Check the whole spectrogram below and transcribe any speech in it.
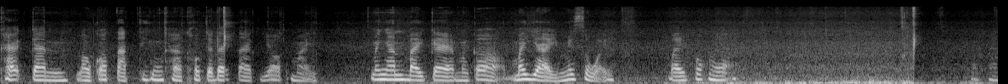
แคะกันเราก็ตัดทิ้งค่ะ เขาจะได้แตกยอดใหม่ ไม่งั้นใบแก่มันก็ไม่ใหญ่ไม่สวย ใบพวกเนี้ยนะคะ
